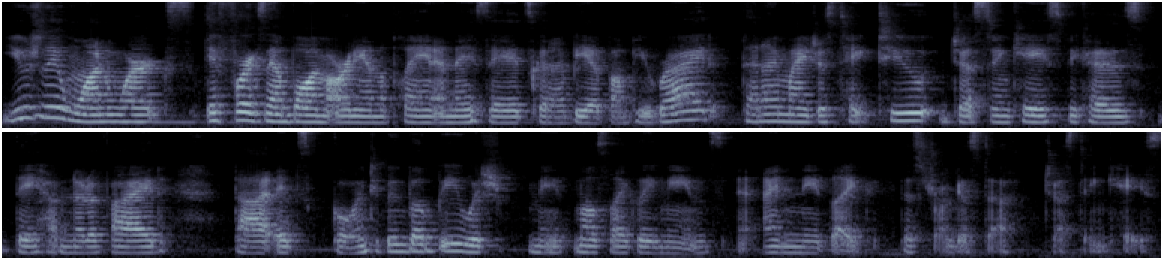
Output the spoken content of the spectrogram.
Usually one works. If for example I'm already on the plane and they say it's gonna be a bumpy ride, then I might just take two just in case because they have notified that it's going to be bumpy, which may, most likely means I need like the strongest stuff just in case.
